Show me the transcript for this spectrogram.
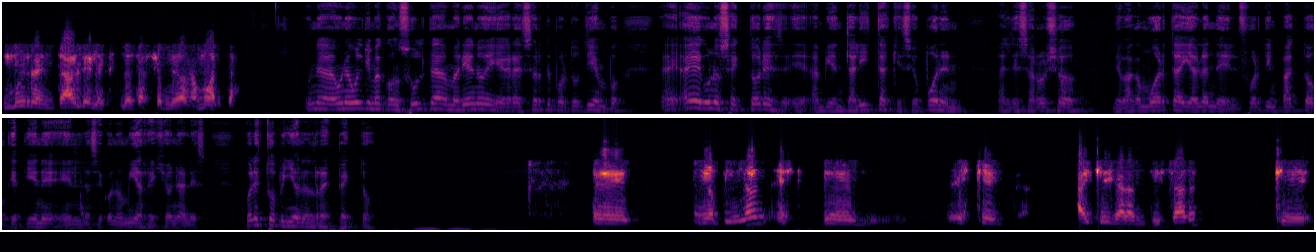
muy rentable la explotación de vaca muerta. Una, una última consulta, Mariano, y agradecerte por tu tiempo. Hay, algunos sectores eh, ambientalistas que se oponen al desarrollo de vaca muerta y hablan del fuerte impacto que tiene en las economías regionales. ¿Cuál es tu opinión al respecto? Eh, mi opinión es, eh, es que hay que garantizar que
